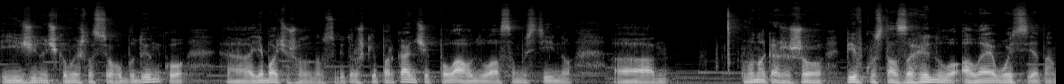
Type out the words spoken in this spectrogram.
І жіночка вийшла з цього будинку. Е, Я бачу, що вона там собі трошки парканчик полагодила самостійно. Е, Вона каже, що пів куста загинуло, але ось я там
